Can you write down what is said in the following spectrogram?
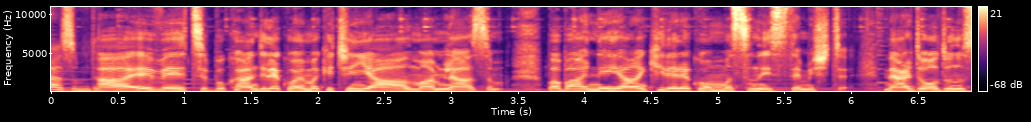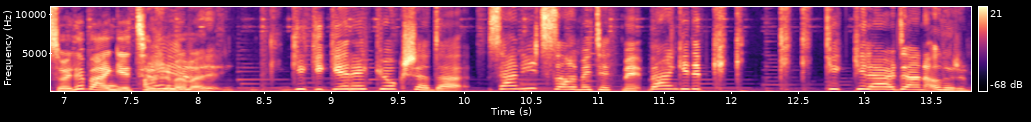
lazımdı? Aa evet, bu kandile koymak için yağ almam lazım. Babaanne yağın kilere konmasını istemişti. Nerede olduğunu söyle ben getiririm Hayır, hemen. e, ge- ge- gerek yok Şada. Sen hiç zahmet etme. Ben gidip ki- ki- ki- kilerden alırım.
